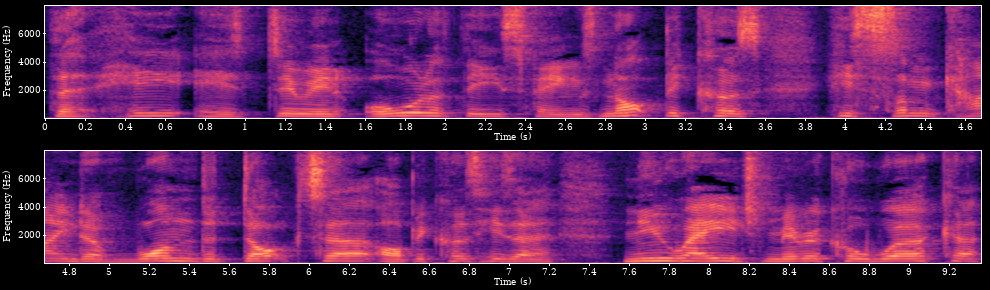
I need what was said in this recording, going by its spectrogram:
that he is doing all of these things not because he's some kind of wonder doctor or because he's a new age miracle worker.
